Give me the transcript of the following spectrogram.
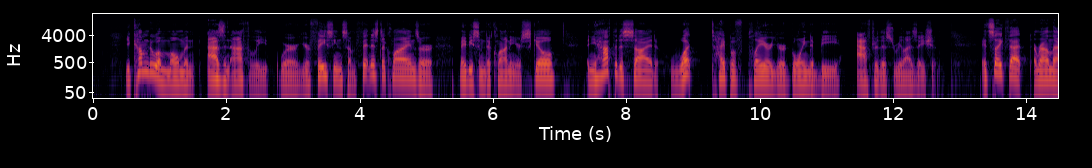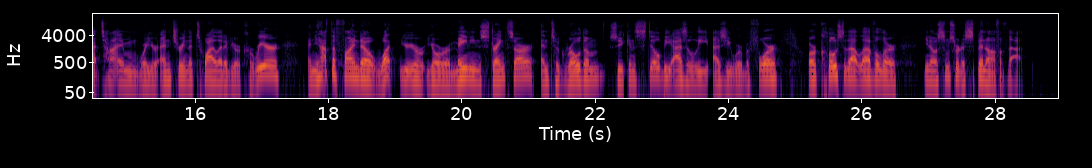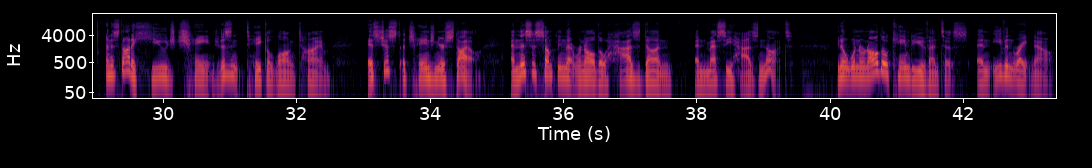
you come to a moment as an athlete where you're facing some fitness declines or maybe some decline in your skill, and you have to decide what type of player you're going to be after this realization. It's like that around that time where you're entering the twilight of your career and you have to find out what your your remaining strengths are and to grow them so you can still be as elite as you were before or close to that level or you know some sort of spin-off of that. And it's not a huge change. It doesn't take a long time. It's just a change in your style. And this is something that Ronaldo has done and Messi has not. You know, when Ronaldo came to Juventus, and even right now,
